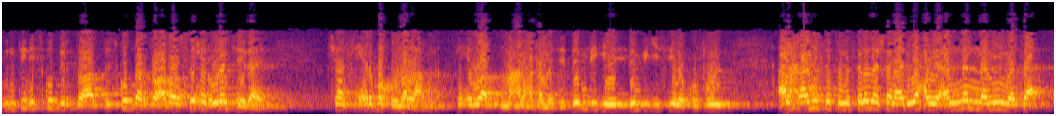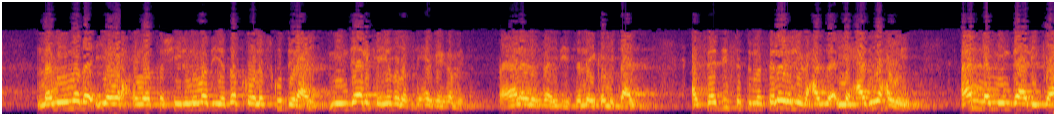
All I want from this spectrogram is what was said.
guntin isku dirto isku darto adoo sixir ula jeedaayo sixirba kuma laabna sixir waa macnaha dhamaystay dembigeed dembigiisiina kuful alkhamisatu masalada shanaadi waxa wey ana namimata namiimada iyo tashiilnimada iyo dadkoo laysku diraayo min dalika iyaduna sixirkay ka mid tahay waxyaalahana faaidaysanay ka mid tahay. Asaadisatu masalada lixaadi waxa weeye ana min dalika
